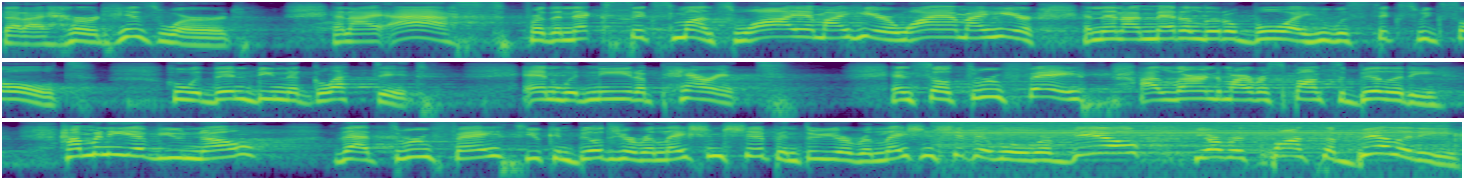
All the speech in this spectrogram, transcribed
that I heard his word. And I asked for the next six months, why am I here? Why am I here? And then I met a little boy who was six weeks old, who would then be neglected and would need a parent and so through faith, I learned my responsibility. How many of you know that through faith, you can build your relationship, and through your relationship, it will reveal your responsibility.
